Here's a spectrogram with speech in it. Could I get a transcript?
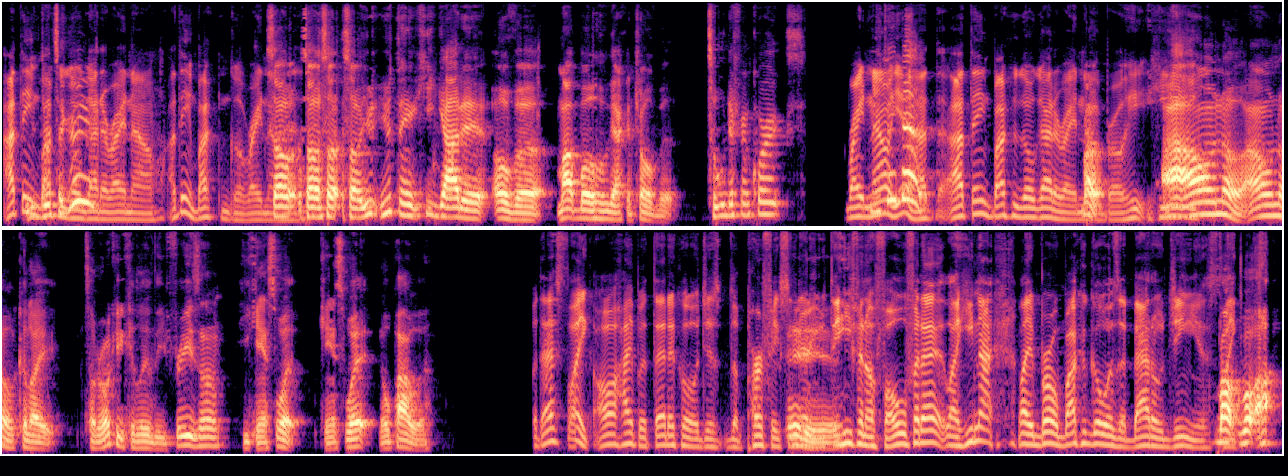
I think Bakugo disagree? got it right now. I think Bakugo right now. so so so so you, you think he got it over Mabo who got control of it? Two different quirks? right now, yeah, I, th- I think Bakugo got it right now, Bro, bro. He he. I, I don't know. I don't know. Cause like Todoroki can literally freeze him. He can't sweat. Can't sweat. No power. But that's like all hypothetical, just the perfect It scenario. You is. think he finna fold for that? Like he not like bro, Bakugo is a battle genius. Bro, like, bro, how,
